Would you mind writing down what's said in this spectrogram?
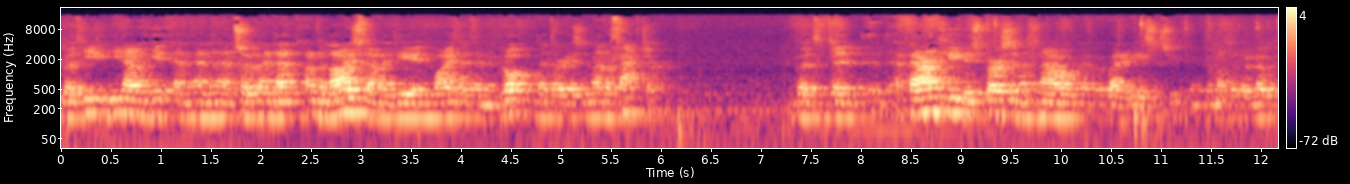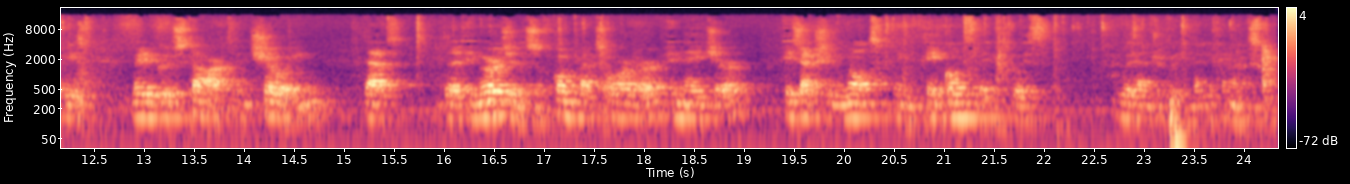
But he, he now, he, and, and, and so, and that underlies the idea in Whitehead and in Bloch that there is another factor. But the, apparently this person has now, whether he is, not that I don't know, but he's made a good start in showing that the emergence of complex order in nature is actually not in, in conflict with with entropy, then you can understand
